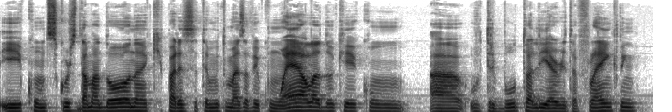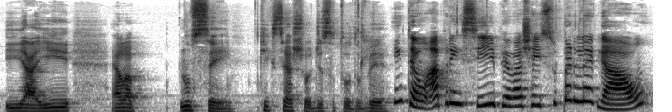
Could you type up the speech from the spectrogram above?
e com o discurso da Madonna, que parecia ter muito mais a ver com ela do que com a- o tributo ali a Rita Franklin. E aí, ela, não sei. O que, que você achou disso tudo, B? Então, a princípio, eu achei super legal.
